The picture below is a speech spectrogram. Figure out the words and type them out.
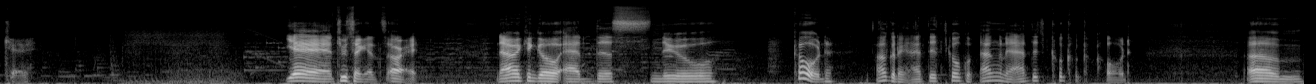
Okay. Yeah, two seconds. Alright. Now I can go add this new code. I'm gonna add this code. I'm gonna add this code. Um.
